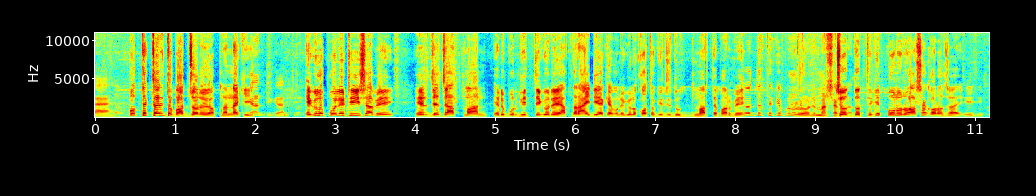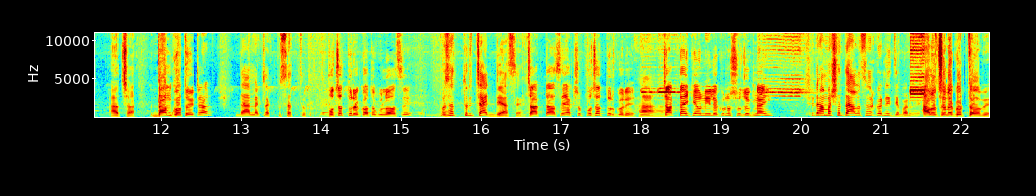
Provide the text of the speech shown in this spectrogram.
হ্যাঁ। প্রত্যেকটারই তো বাট জরায়ু আপনার নাকি? গ্যারান্টি গ্যারান্টি এগুলো পোলেটি হিসাবে এর যে জাতমান এর উপর ভিত্তি করে আপনার আইডিয়া কেমন? এগুলো কত কেজি দুধ মারতে পারবে? চোদ্দ থেকে পনেরো মাস চোদ্দ থেকে পনেরো আশা করা যায়। জি জি। আচ্ছা দাম কত এটার? দাম এক লাখ পঁচাত্তর। পঁচাত্তরে কতগুলো আছে? পঁচাত্তর চারটে আছে। চারটা আছে একশো পঁচাত্তর করে। হ্যাঁ, হ্যাঁ। চারটায় কেউ নিলে কোনো সুযোগ নাই? সেটা আমার সাথে আলোচনা করে নিতে পারবে। আলোচনা করতে হবে।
